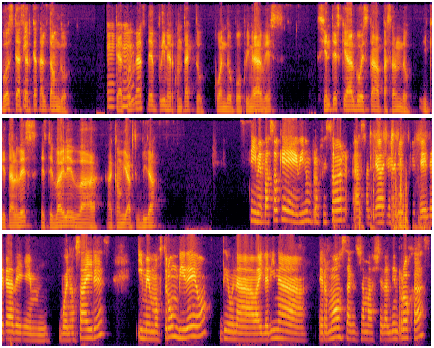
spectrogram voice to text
Vos te acercas al tango. ¿Te acuerdas del primer contacto? Cuando por primera vez sientes que algo está pasando y que tal vez este baile va a cambiar tu vida. Sí, me pasó que vino un profesor a Santiago de Estero, él era de mm, Buenos Aires, y me mostró un video de una bailarina hermosa que se llama Geraldine Rojas,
